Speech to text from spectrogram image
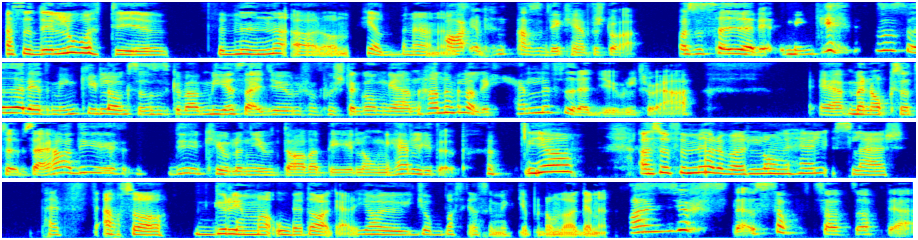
Alltså det låter ju för mina öron helt bananas. Ja, alltså det kan jag förstå. Och så säger jag det till min, så säger det till min kille också som ska vara med så här jul för första gången. Han har väl aldrig heller firat jul tror jag. Eh, men också typ så här, ja det är ju det är kul att njuta av att det är långhelg typ. Ja, alltså för mig har det varit långhelg slash perf- alltså grymma OB-dagar. Jag har ju jobbat ganska mycket på de dagarna. Ja just det, soft, soft, soft ja.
